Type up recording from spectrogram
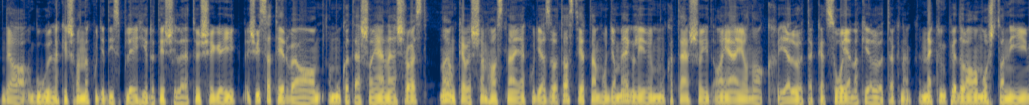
de a Google-nek is vannak ugye display hirdetési lehetőségei. És visszatérve a, a munkatárs ajánlásra, ezt nagyon kevesen használják. Ugye ezzel azt értem, hogy a meglévő munkatársaid ajánljanak jelölteket, szóljanak jelölteknek. Nekünk például a mostani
